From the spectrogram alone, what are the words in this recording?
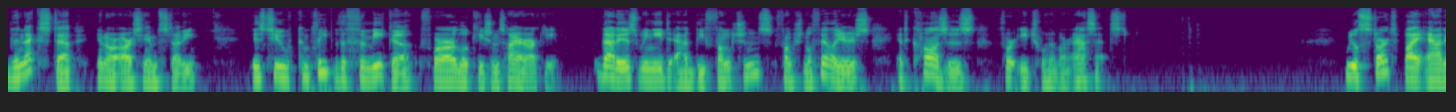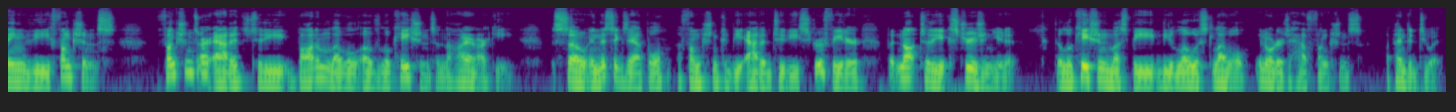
The next step in our RCM study is to complete the FMECA for our locations hierarchy. That is, we need to add the functions, functional failures, and causes for each one of our assets. We'll start by adding the functions. Functions are added to the bottom level of locations in the hierarchy. So in this example, a function could be added to the screw feeder, but not to the extrusion unit. The location must be the lowest level in order to have functions appended to it.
